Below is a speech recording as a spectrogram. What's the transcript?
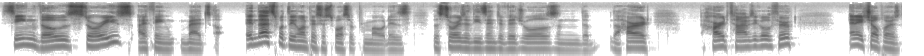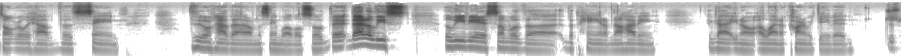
Seeing those stories, I think meant, and that's what the Olympics are supposed to promote is the stories of these individuals and the the hard hard times they go through. NHL players don't really have the same. They don't have that on the same level, so that that at least alleviated some of the the pain of not having a guy, you know, a line of Connor McDavid. Just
